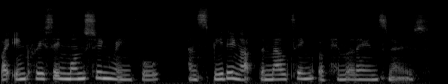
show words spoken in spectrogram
by increasing monsoon rainfall and speeding up the melting of Himalayan snows.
